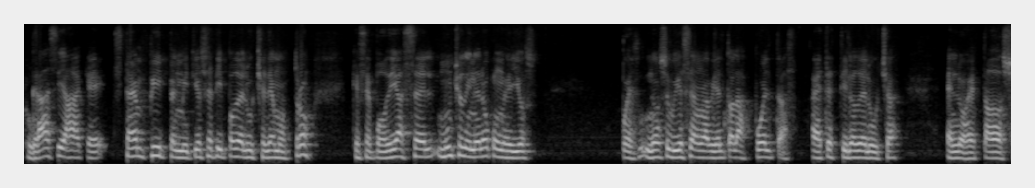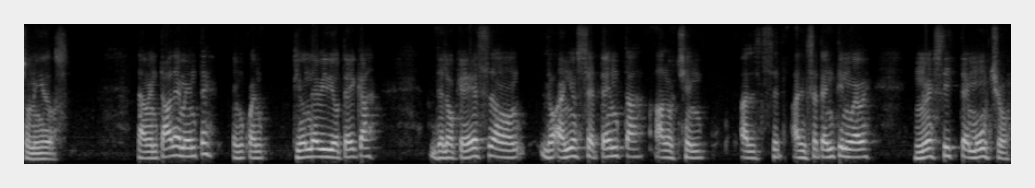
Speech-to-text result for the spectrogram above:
gracias a que Stampede permitió ese tipo de lucha y demostró que se podía hacer mucho dinero con ellos, pues no se hubiesen abierto las puertas a este estilo de lucha en los Estados Unidos. Lamentablemente, en, de videoteca de lo que es um, los años 70 al, 80, al, 79, no existe mucho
